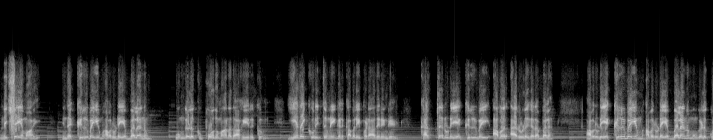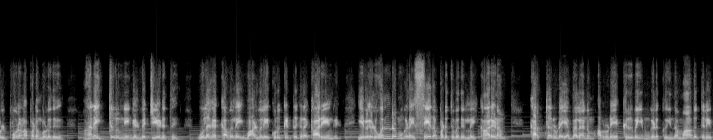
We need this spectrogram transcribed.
நிச்சயமாய் இந்த கிருபையும் அவருடைய பலனும் உங்களுக்கு போதுமானதாக இருக்கும். எதை குறித்தும் நீங்கள் கவலைப்படாதிருங்கள். கர்த்தருடைய கிருபை அவர் அருளுகிற பலன். அவருடைய கிருபையும் அவருடைய பலனும் உங்களுக்குள் பூரணப்படும் பொழுது அனைத்திலும் நீங்கள் வெற்றி எடுத்து உலக கவலை வாழ்விலே குறுக்கிட்டிருக்கிற காரியங்கள் இவைகள் ஒன்றும் உங்களை சேதப்படுத்துவதில்லை. காரணம் கர்த்தருடைய பலனும் அவருடைய கிருபையும் உங்களுக்கு இந்த மாதத்திலே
